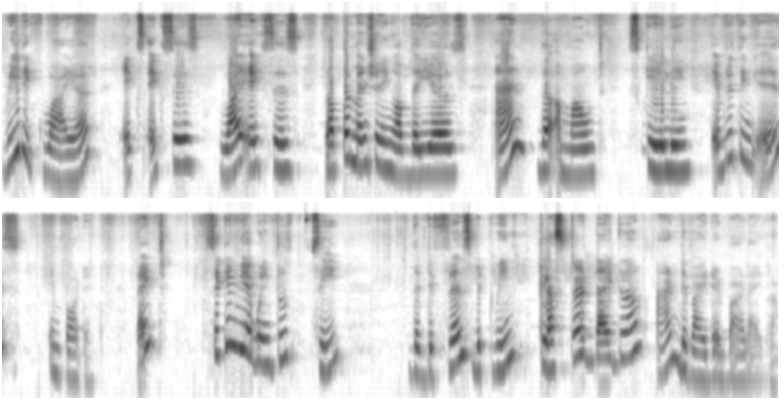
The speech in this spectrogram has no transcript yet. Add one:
we require x-axis, y-axis, proper mentioning of the years and the amount, scaling, everything is important right? Second we are going to see the difference between clustered diagram and divided bar diagram.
